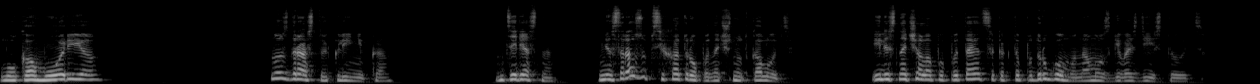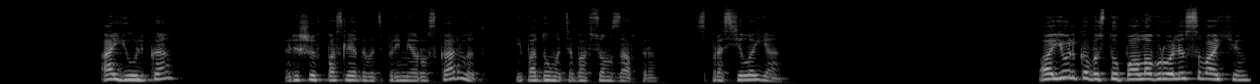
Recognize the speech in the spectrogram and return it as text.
Лукоморье. Ну, здравствуй, клиника. Интересно, мне сразу психотропы начнут колоть? Или сначала попытаются как-то по-другому на мозге воздействовать. А Юлька, решив последовать примеру Скарлетт и подумать обо всем завтра, спросила я. А Юлька выступала в роли свахи.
